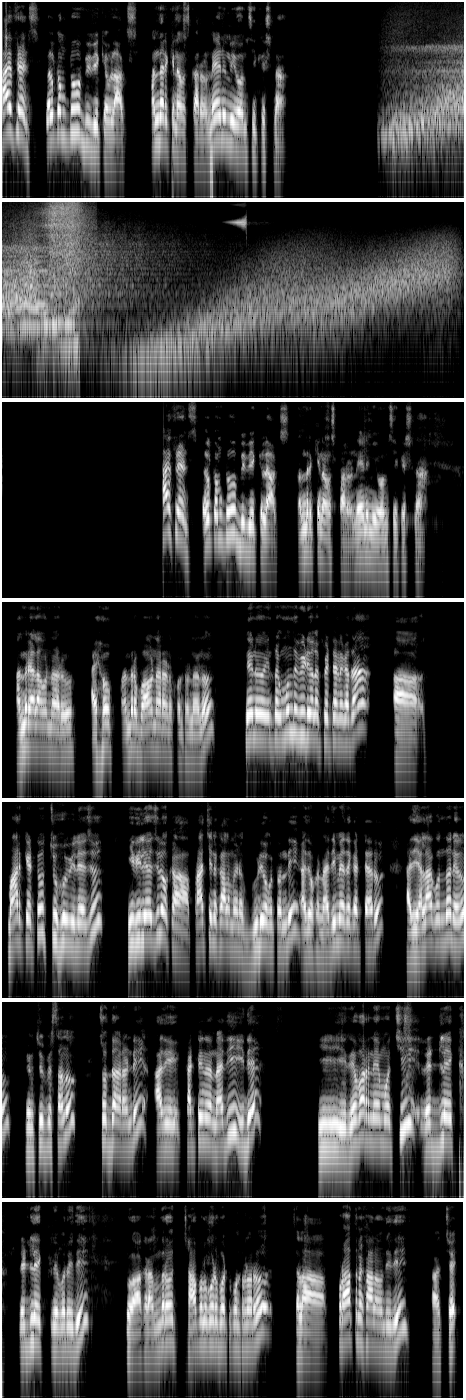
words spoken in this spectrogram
Hi friends welcome to BBK vlogs. అందరికీ నమస్కారం. నేను మీ Vamsi Krishna. Hi friends welcome to BBK vlogs. అందరికీ నమస్కారం. నేను మీ వంశీ కృష్ణ. అందరు ఎలా ఉన్నారు? ఐ హోప్ అందరూ బాగున్నారు అనుకుంటున్నాను. నేను ఇంతకు ముందు వీడియోలో పెట్టాను కదా ఆ మార్కెట్ చుహు విలేజ్. ఈ విలేజ్లో ఒక ప్రాచీన కాలమైన గుడి ఒకటి ఉంది. అది ఒక నది మీద కట్టారు. అది ఎలాగుందో నేను మీకు చూపిస్తాను. చూద్దాం రండి. అది కట్టిన నది ఇదే. ఈ రివర్ నేమ్ వచ్చి red lake red lake river ఇది. అక్కడ అందరూ చేపలు కూడా పట్టుకుంటున్నారు. చాలా పురాతన కాలం ఉంది ఇది. ఆ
